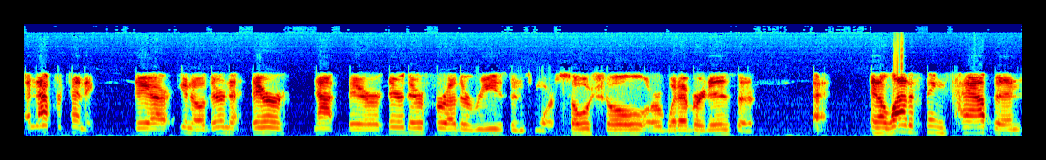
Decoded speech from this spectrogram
and not pretending they are. You know, they're not, they're not there. They're there for other reasons, more social or whatever it is. That, and a lot of things happen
